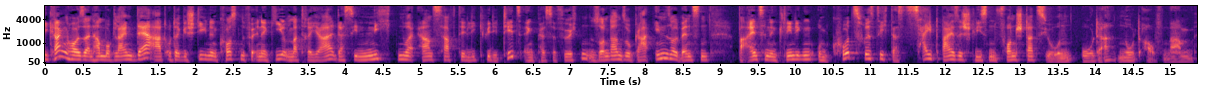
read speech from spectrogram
Die Krankenhäuser in Hamburg leiden derart unter gestiegenen Kosten für Energie und Material, dass sie nicht nur ernsthafte Liquiditätsengpässe fürchten, sondern sogar Insolvenzen bei einzelnen Kliniken und kurzfristig das zeitweise Schließen von Stationen oder Notaufnahmen.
